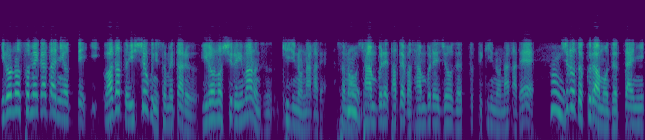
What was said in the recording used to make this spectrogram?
色の染め方によってい、わざと一色に染めたる色の種類もあるんです。生地の中で。そのはいシャンブレ、例えばシャンブレージョーゼットって生地の中で、はい。白と黒はもう絶対に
